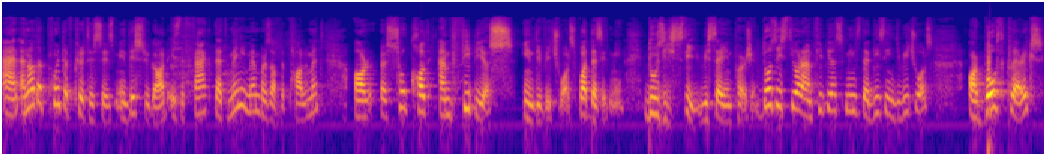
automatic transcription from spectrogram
And another point of criticism in this regard is the fact that many members of the parliament are uh, so-called amphibious individuals. What does it mean? Dozisti, we say in Persian. Dozisti or amphibious means that these individuals are both clerics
